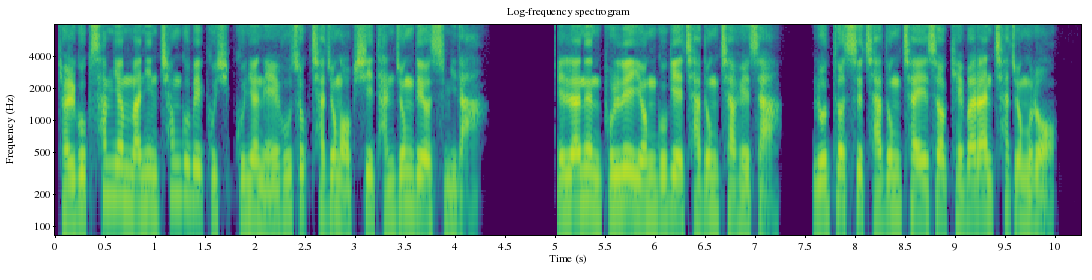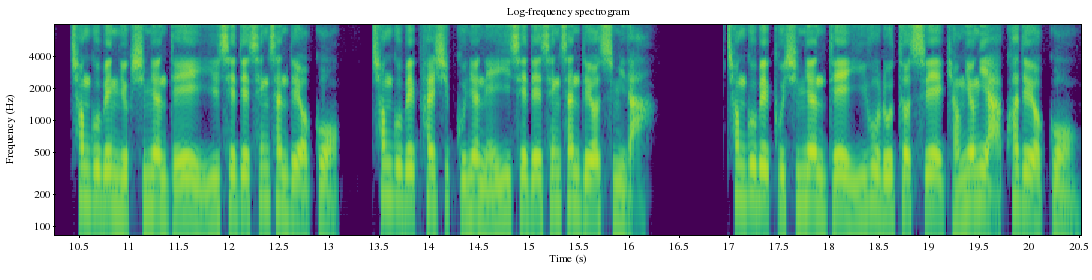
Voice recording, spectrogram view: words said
결국 3년 만인 1999년에 후속 차종 없이 단종되었습니다. 엘란은 본래 영국의 자동차 회사 로터스 자동차에서 개발한 차종으로 1960년대에 1세대 생산되었고 1989년에 2세대 생산되었습니다. 1990년대 이후 로터스의 경영이 악화되었고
